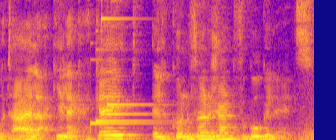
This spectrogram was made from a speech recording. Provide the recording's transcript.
وتعالى أحكي لك حكاية ال conversion في جوجل Ads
